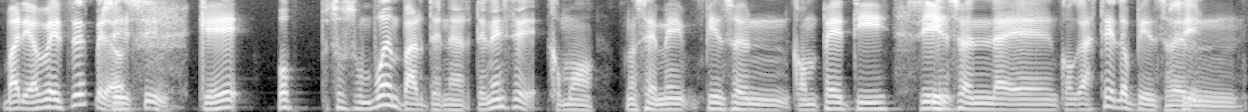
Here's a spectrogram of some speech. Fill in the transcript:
varias veces, pero que vos sos un buen partener. Tenés eh, como, no sé, me, pienso en con Petty, Sí. pienso en, la- en- con Castelo, pienso en,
